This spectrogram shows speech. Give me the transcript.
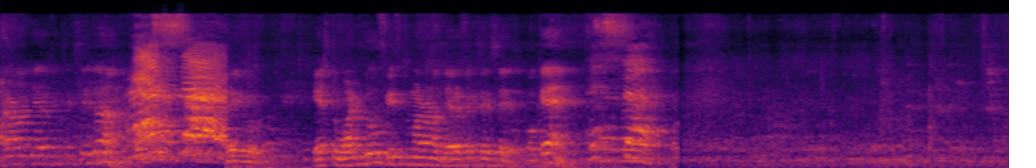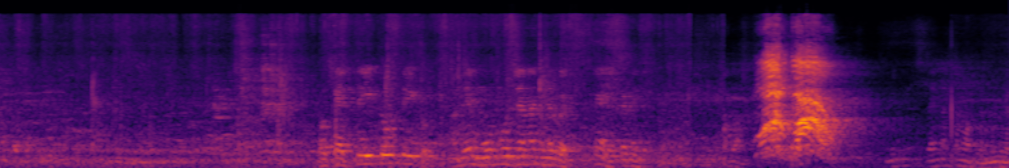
ಮಾಡೋಣ ಎಷ್ಟು 1 ಟು 5th ಮಾಡೋಣ aerobics exercise okay yes okay 3 to 3 to ಅಂದ್ರೆ ಮೂರು ಜನ ನಿಲ್ಲಬೇಕು ಓಕೆ ಈ ಕಡೆ ಜನ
